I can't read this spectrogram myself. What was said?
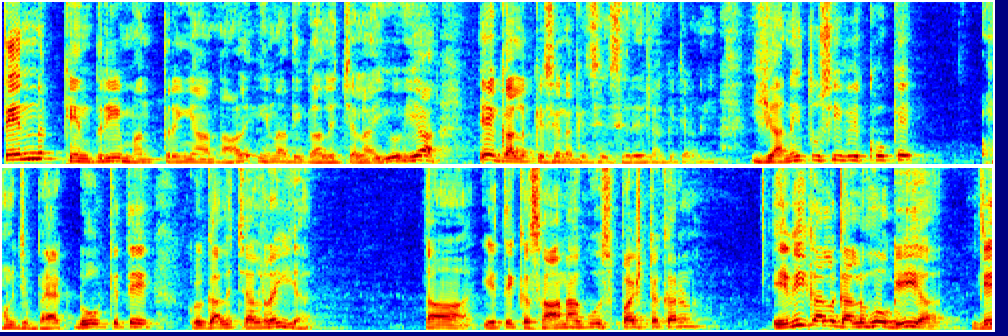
ਤਿੰਨ ਕੇਂਦਰੀ ਮੰਤਰੀਆਂ ਨਾਲ ਇਹਨਾਂ ਦੀ ਗੱਲ ਚਲਾਈ ਹੋਈ ਆ। ਇਹ ਗੱਲ ਕਿਸੇ ਨਾ ਕਿਸੇ ਸਿਰੇ ਲੱਗ ਜਾਣੀ। ਯਾਨੀ ਤੁਸੀਂ ਵੇਖੋ ਕਿ ਹੁਣ ਜੇ ਬੈਕਡੋਰ ਕਿਤੇ ਕੋਈ ਗੱਲ ਚੱਲ ਰਹੀ ਆ ਤਾਂ ਇਹ ਤੇ ਕਿਸਾਨ ਆਗੂ ਸਪਸ਼ਟ ਕਰਨ। ਇਹ ਵੀ ਗੱਲ ਗੱਲ ਹੋ ਗਈ ਆ ਕਿ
